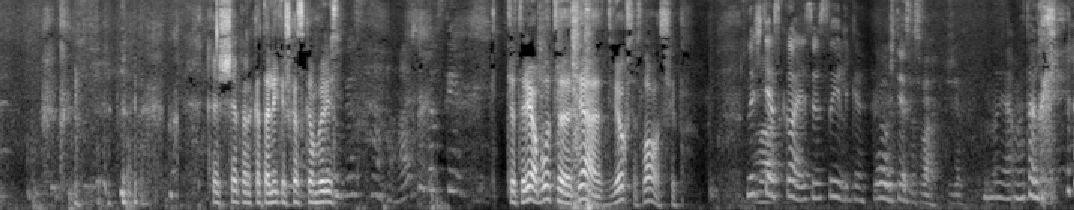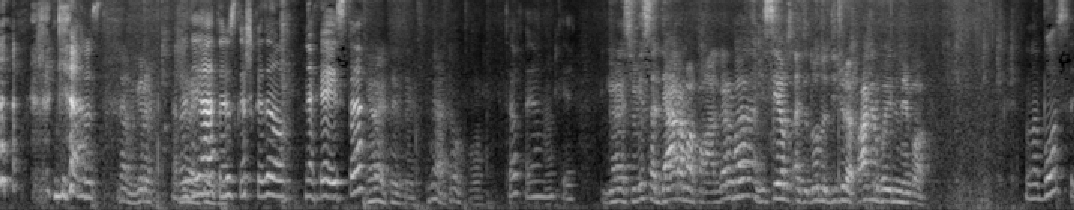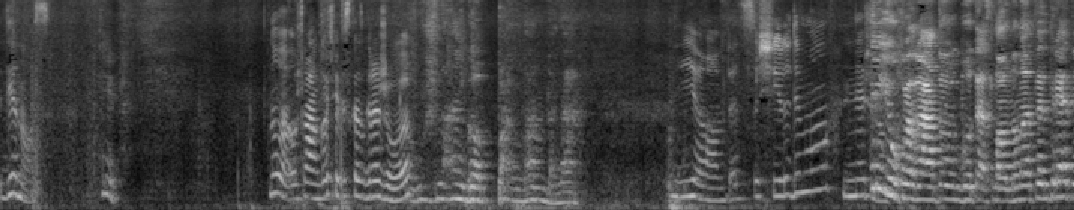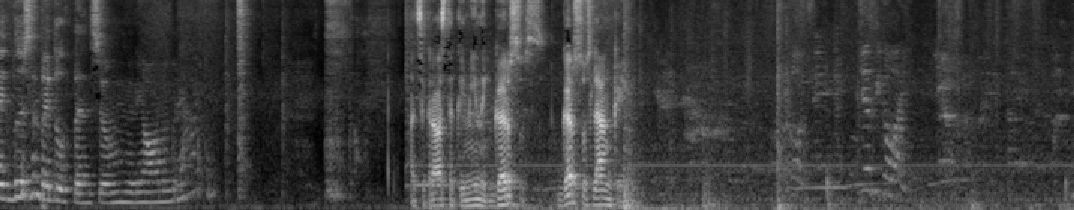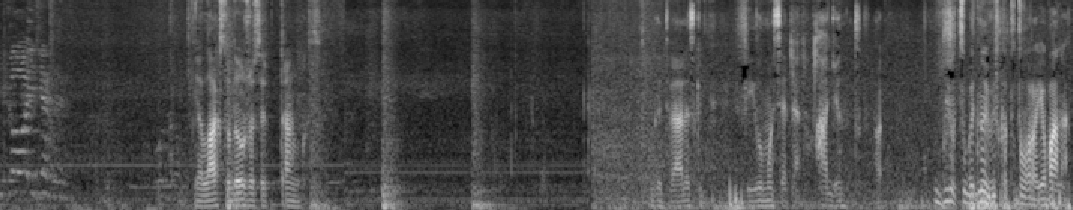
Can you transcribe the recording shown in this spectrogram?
Kas čia per katalikiškas kambarys? Čia turėjo būti tie dviaukštas lovas šiaip. Nu išties kojas visų ilgio. Jau užtiesas va. Nu ja, matau. Geras. Ne, nu gerai. Radiatorius kažkodėl nekaista. Gerai, taip, taip. Ne, tau. Taip, ja, okay. Gerai, su visą deramą pagarbą visiems atiduodu didžiulę pagarbą į numiego. Labos dienos. Taip. Nu, va, už lango čia viskas gražu. Už lango palanda, na. Jo, bet su šildymu, nežinau. Trijų kvadratų būtas Londono centre, tik 200 tūkstančių milijonų milijardų. Atsikraustė kaimynai garsus, garsus lenkai. Jie laksto daužos ir trankos. Gatvelės kaip filmuose apie agentų. Bliut, sugadinai viską, tu tvorą, Jovana.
